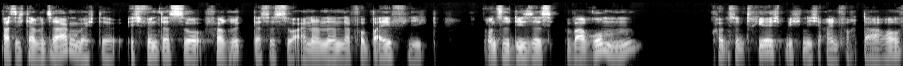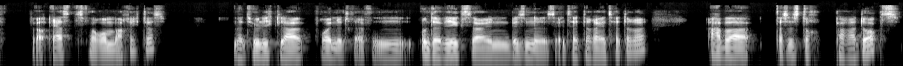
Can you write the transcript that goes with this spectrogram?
was ich damit sagen möchte, ich finde das so verrückt, dass es so aneinander vorbeifliegt. Und so dieses Warum konzentriere ich mich nicht einfach darauf, erstens, warum mache ich das? Natürlich, klar, Freunde treffen, unterwegs sein, Business etc. etc. Aber das ist doch paradox,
